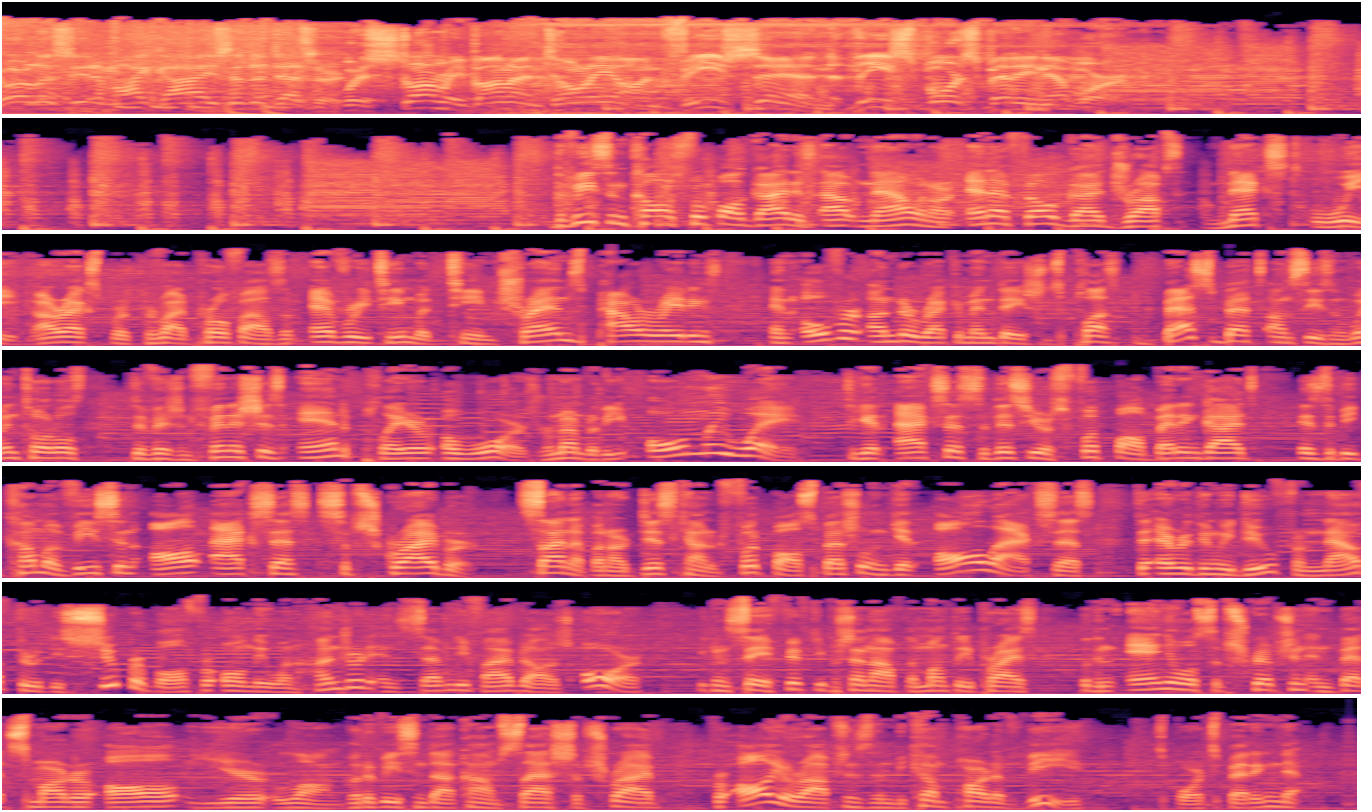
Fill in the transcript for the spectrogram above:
You're listening to My Guys in the Desert with Stormy Buonantony on VSIN, the Sports Betting Network. The VSiN College Football Guide is out now, and our NFL Guide drops next week. Our experts provide profiles of every team with team trends, power ratings, and over/under recommendations, plus best bets on season win totals, division finishes, and player awards. Remember, the only way to get access to this year's football betting guides is to become a VSiN All Access subscriber. Sign up on our discounted football special and get all access to everything we do from now through the Super Bowl for only $175. Or you can save 50% off the monthly price with an annual subscription and bet smarter all year long. Go to vsin.com slash subscribe for all your options and become part of the Sports Betting Network.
